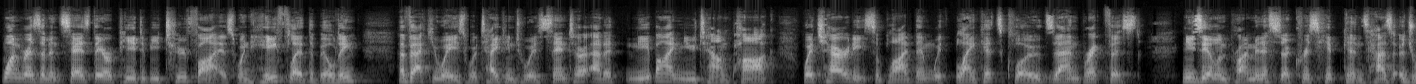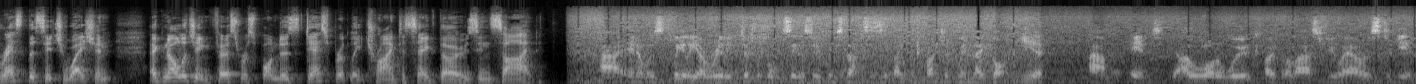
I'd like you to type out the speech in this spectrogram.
One resident says there appeared to be two fires when he fled the building. Evacuees were taken to a centre at a nearby Newtown Park where charities supplied them with blankets, clothes and breakfast. New Zealand Prime Minister Chris Hipkins has addressed the situation, acknowledging first responders desperately trying to save those inside. Uh, and it was clearly a really difficult set of circumstances that they confronted when they got here. Um, and a lot of work over the last few hours to get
